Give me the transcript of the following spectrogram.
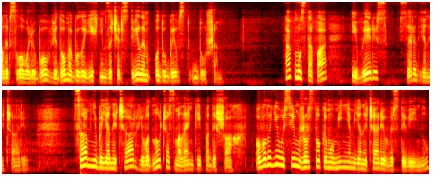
коли б слово любов відоме було їхнім зачерствілим од убивств душам. Так Мустафа і виріс серед яничарів. Сам ніби яничар і водночас маленький падишах, оволодів усім жорстоким умінням яничарів вести війну,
